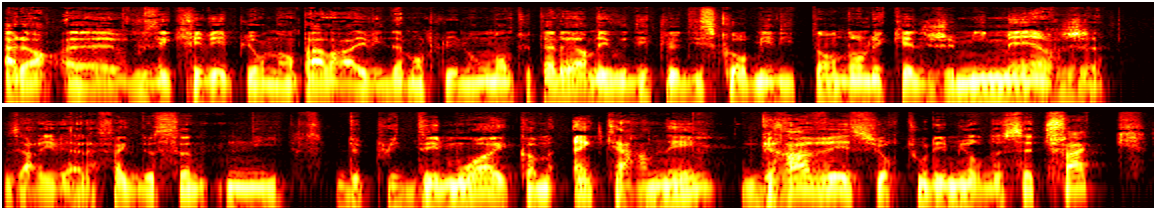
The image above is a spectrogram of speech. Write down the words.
Alors, euh, vous écrivez, puis on en parlera évidemment plus longuement tout à l'heure, mais vous dites le discours militant dans lequel je m'immerge. Vous arrivez à la fac de Saint-Denis depuis des mois et comme incarné, gravé sur tous les murs de cette fac.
